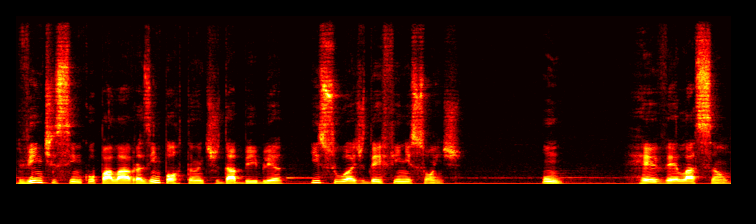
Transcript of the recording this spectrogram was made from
25 palavras importantes da Bíblia e suas definições. 1. Revelação.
